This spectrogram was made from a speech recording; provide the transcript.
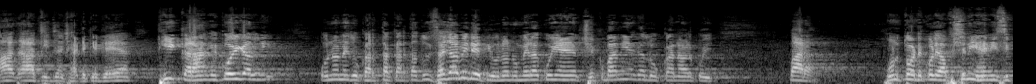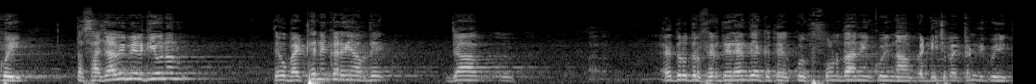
ਆਹ ਆਹ ਚੀਜ਼ਾਂ ਛੱਡ ਕੇ ਗਏ ਆ। ਠੀਕ ਕਰਾਂਗੇ, ਕੋਈ ਗੱਲ ਨਹੀਂ। ਉਹਨਾਂ ਨੇ ਜੋ ਕਰਤਾ ਕਰਤਾ। ਤੁਸੀਂ ਸਜ਼ਾ ਵੀ ਦੇਤੀ। ਉਹਨਾਂ ਨੂੰ ਮੇਰਾ ਕੋਈ ਐ ਸ਼ਿਕਵਾ ਨਹੀਂ ਹੈਗਾ ਲੋਕਾਂ ਨਾਲ ਕੋਈ। ਪਰ ਹੁਣ ਤੁਹਾਡੇ ਕੋਲੇ ਆਪਸ਼ਨ ਹੀ ਹੈ ਨਹੀਂ ਸੀ ਕੋਈ। ਤਾਂ ਸਜ਼ਾ ਵੀ ਮਿਲ ਗਈ ਉਹਨਾਂ ਨੂੰ। ਤੇ ਉਹ ਬੈਠੇ ਨੇ ਘਰੇ ਆਪਦੇ। ਜਾਂ ਇਧਰ ਉਧਰ ਫਿਰਦੇ ਰਹਿੰਦੇ ਆ। ਕਿਤੇ ਕੋਈ ਸੁਣਦਾ ਨਹੀਂ, ਕੋਈ ਨਾ ਗੱਡੀ 'ਚ ਬੈਠਣ ਦੀ ਕੋਈ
